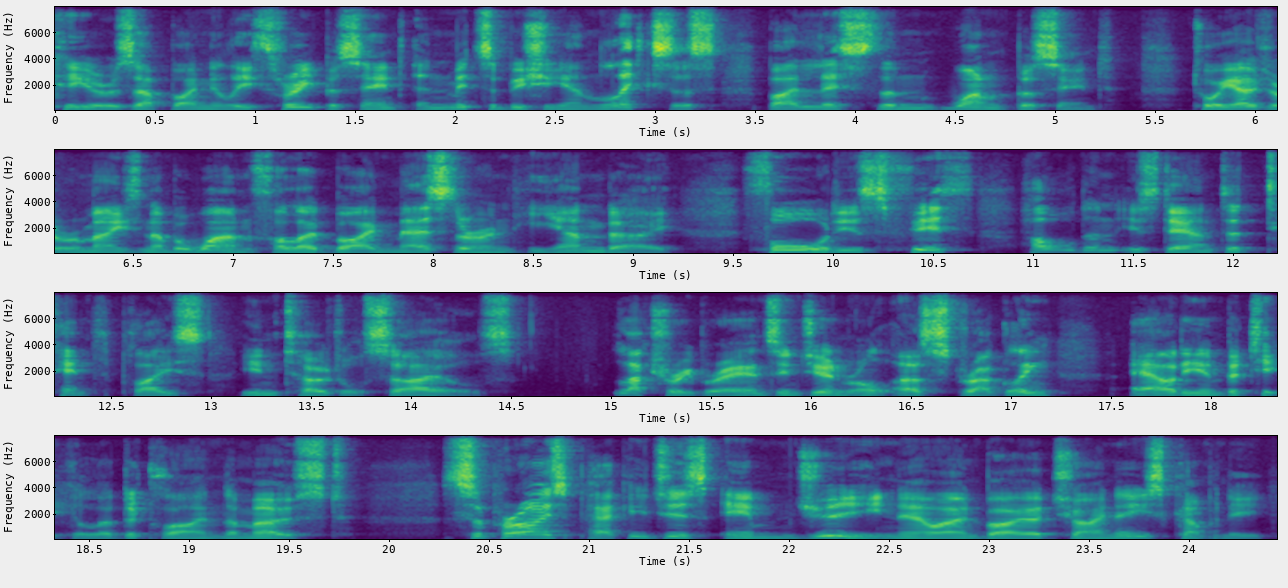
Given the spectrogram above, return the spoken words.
Kia is up by nearly 3% and Mitsubishi and Lexus by less than 1%. Toyota remains number one, followed by Mazda and Hyundai. Ford is fifth, Holden is down to 10th place in total sales. Luxury brands in general are struggling. Audi in particular declined the most. Surprise package is MG, now owned by a Chinese company.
